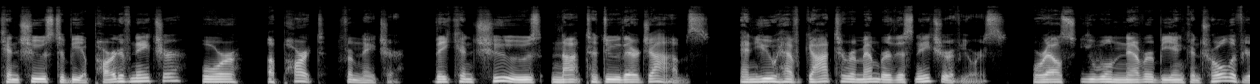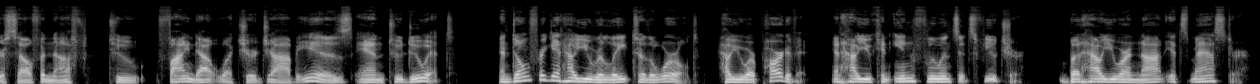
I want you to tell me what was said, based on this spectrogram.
can choose to be a part of nature or apart from nature. They can choose not to do their jobs. And you have got to remember this nature of yours, or else you will never be in control of yourself enough to find out what your job is and to do it. And don't forget how you relate to the world, how you are part of it, and how you can influence its future, but how you are not its master.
